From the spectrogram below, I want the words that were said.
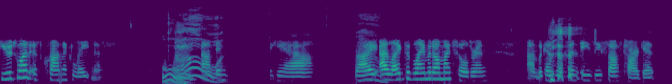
huge one is chronic lateness. Ooh. oh. Um, and- yeah, right. I like to blame it on my children um, because it's an easy soft target.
